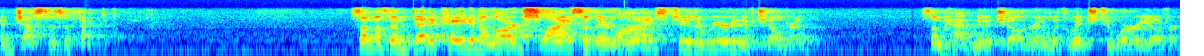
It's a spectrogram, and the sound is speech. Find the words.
and just as effectively. Some of them dedicated a large slice of their lives to the rearing of children. Some had no children with which to worry over.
